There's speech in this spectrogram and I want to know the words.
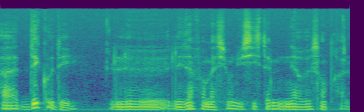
à décoder les informations du système nerveux central.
